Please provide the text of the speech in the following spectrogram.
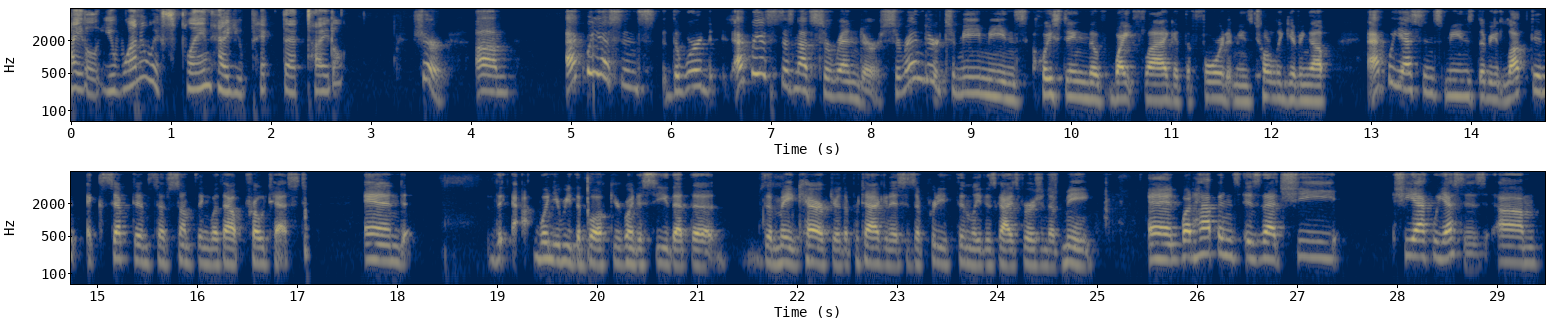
title. You want to explain how you picked that title? Sure. Um, acquiescence the word acquiescence does not surrender surrender to me means hoisting the white flag at the ford it means totally giving up acquiescence means the reluctant acceptance of something without protest. And the, when you read the book you're going to see that the the main character the protagonist is a pretty thinly disguised version of me. And what happens is that she she acquiesces. Um,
